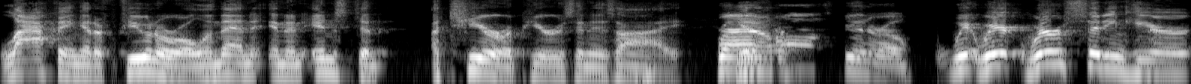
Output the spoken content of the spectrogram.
laughing at a funeral, and then in an instant, a tear appears in his eye Brian You know- funeral. we're, we're we're sitting here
